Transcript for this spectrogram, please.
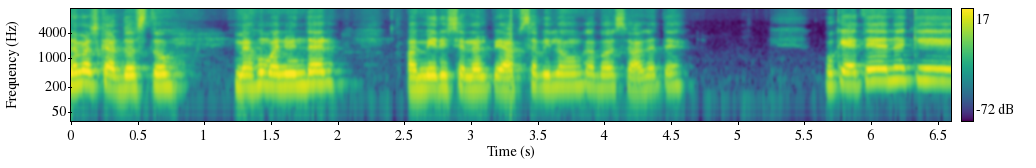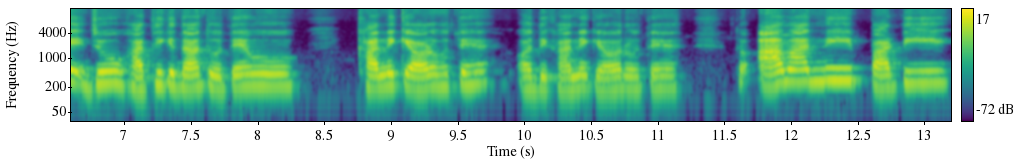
नमस्कार दोस्तों, मैं हूँ मनविंदर और मेरे चैनल पे आप सभी लोगों का बहुत स्वागत है। वो कहते हैं ना कि जो हाथी के दांत होते हैं वो खाने के और होते हैं और दिखाने के और होते हैं। तो आम आदमी पार्टी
